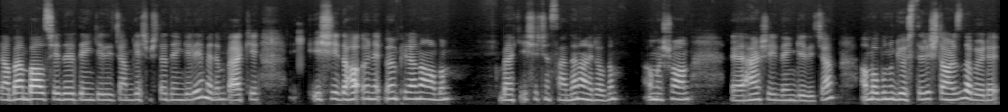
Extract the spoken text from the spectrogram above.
Ya ben bazı şeyleri dengeleyeceğim. Geçmişte dengeleyemedim. Belki işi daha ön, ön plana aldım. Belki iş için senden ayrıldım. Ama şu an e, her şeyi dengeleyeceğim. Ama bunu gösteriş tarzı da böyle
